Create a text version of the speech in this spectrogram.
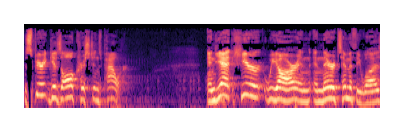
The Spirit gives all Christians power. And yet, here we are, and, and there Timothy was,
